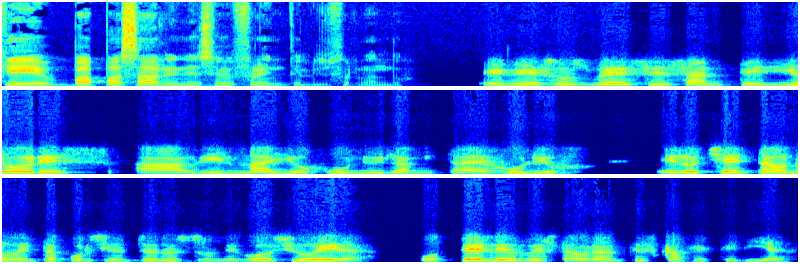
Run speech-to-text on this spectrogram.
¿Qué va a pasar en ese frente, Luis Fernando? En esos meses anteriores a abril, mayo, junio y la mitad de julio, el 80 o 90% de nuestro negocio era hoteles, restaurantes, cafeterías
